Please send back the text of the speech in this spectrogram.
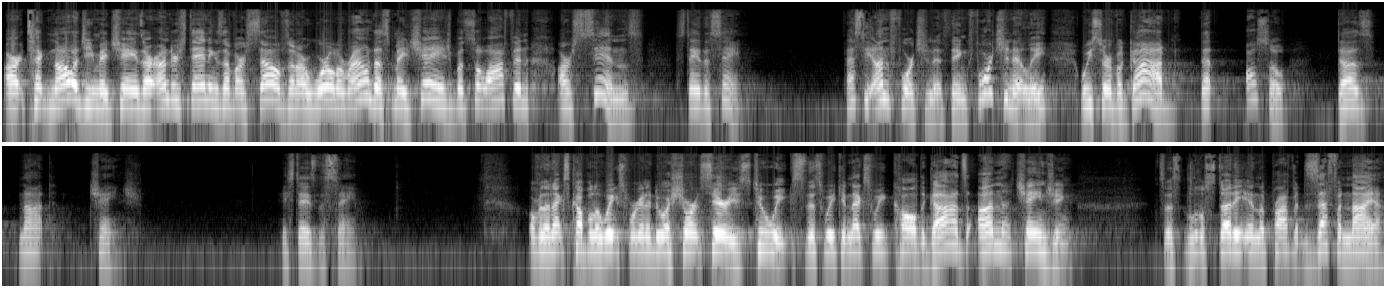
Our technology may change, our understandings of ourselves and our world around us may change, but so often our sins stay the same. That's the unfortunate thing. Fortunately, we serve a God that also does not change, He stays the same. Over the next couple of weeks, we're going to do a short series, two weeks, this week and next week, called God's Unchanging. It's a little study in the prophet Zephaniah,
